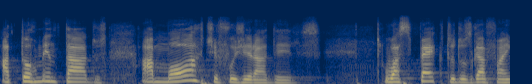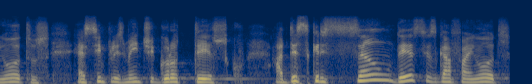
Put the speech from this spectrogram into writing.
atormentados. A morte fugirá deles. O aspecto dos gafanhotos é simplesmente grotesco. A descrição desses gafanhotos,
